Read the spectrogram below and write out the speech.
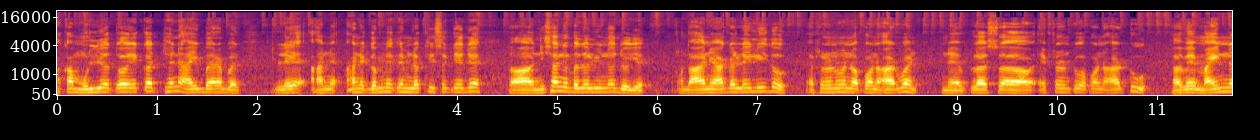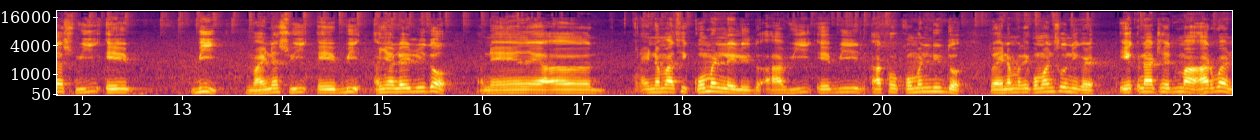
આખા મૂલ્ય તો એક જ છે ને આઈ બરાબર. એટલે આને આને ગમે તેમ લખી શકીએ છીએ નિશાની બદલવી ન જોઈએ. તો આને આગળ લઈ લીધો, epsilon one upon R one ને plus epsilon two upon R two હવે minus V A B minus V A B અહીંયા લઈ લીધો અને એનામાંથી કોમન લઈ લીધો. આ વી એ બી આખો કોમન લીધો, તો એનામાંથી કોમન શું નીકળે? એકના છેદમાં આર વન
